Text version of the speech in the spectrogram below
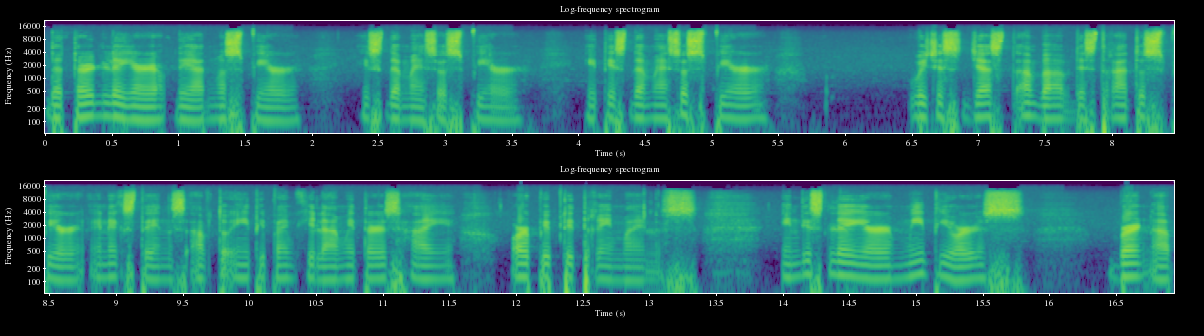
The third layer of the atmosphere is the mesosphere. It is the mesosphere which is just above the stratosphere and extends up to 85 kilometers high or 53 miles. In this layer, meteors burn up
